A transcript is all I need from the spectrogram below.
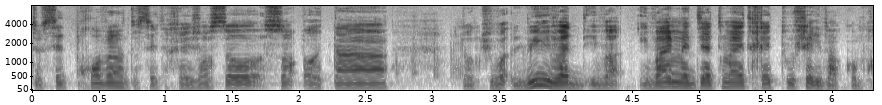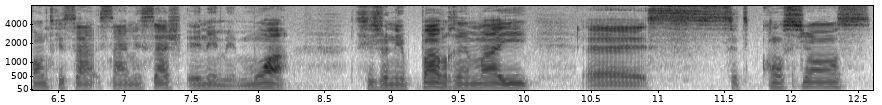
de cette province, de cette région, sont, sont hautains. Donc, tu vois, lui, il va, il, va, il va immédiatement être touché, il va comprendre que c'est un- c'est un message haineux. Mais moi, si je n'ai pas vraiment eu euh, cette conscience,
